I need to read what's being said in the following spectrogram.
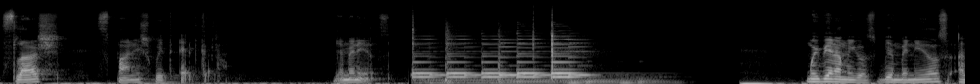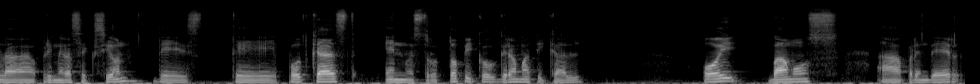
slash Spanish with Edgar. Bienvenidos. Muy bien amigos, bienvenidos a la primera sección de este podcast en nuestro tópico gramatical. Hoy vamos a aprender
